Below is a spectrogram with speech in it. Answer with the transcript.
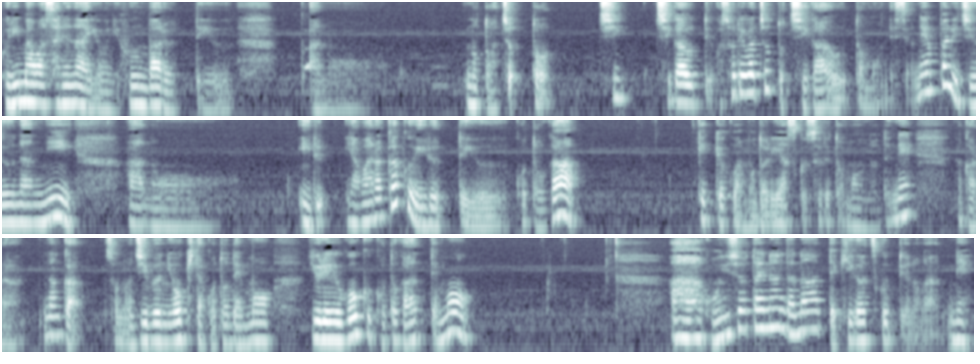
振り回されないように踏ん張るっていうあののとはちょっと違うっていうかそれはちょっと違うと思うんですよね。やっぱり柔軟にあのいる柔らかくいるっていうことが結局は戻りやすくすると思うのでね。だからなんかその自分に起きたことでも揺れ動くことがあってもああこういう状態なんだなって気が付くっていうのがね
